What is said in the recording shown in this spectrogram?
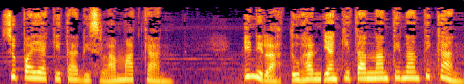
supaya kita diselamatkan. Inilah Tuhan yang kita nanti-nantikan.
